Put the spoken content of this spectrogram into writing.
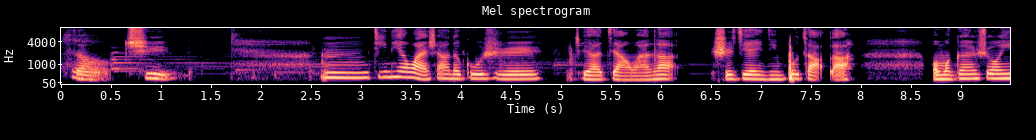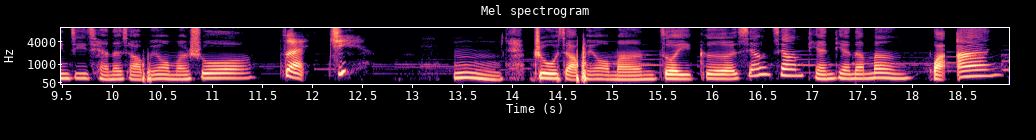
走去。嗯，今天晚上的故事就要讲完了，时间已经不早了。我们跟收音机前的小朋友们说再见。嗯，祝小朋友们做一个香香甜甜的梦，晚安。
